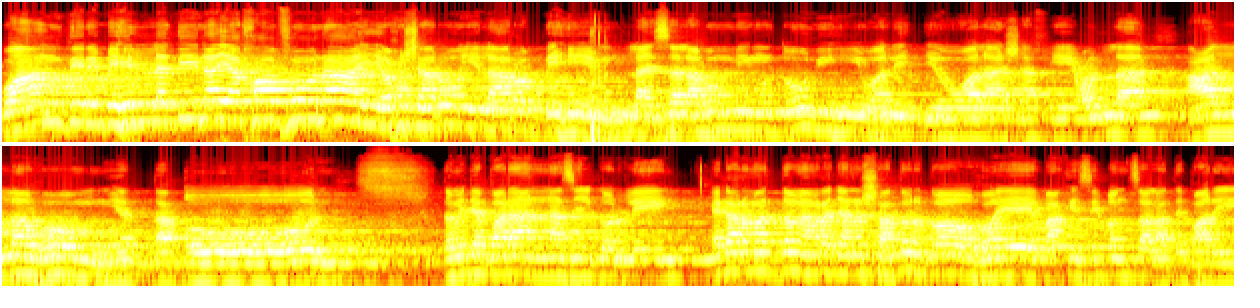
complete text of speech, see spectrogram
وأنذر به الذين يخافون أن يحشروا إلى ربهم ليس لهم من دونه ولي ولا شفيع لعلهم يتقون তুমি যে কোরআন নাজিল করলে এটার মাধ্যমে আমরা যেন সতর্ক হয়ে বাকি জীবন চালাতে পারি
